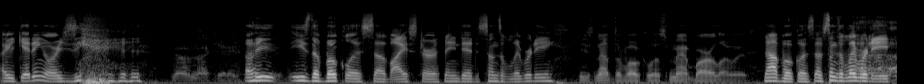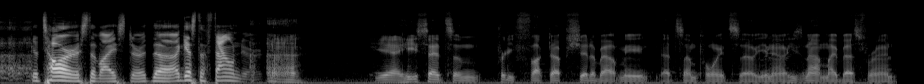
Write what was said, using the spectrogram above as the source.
Are you kidding, or is he? No, I'm not kidding. oh, he he's the vocalist of Iced Earth, and he did Sons of Liberty. He's not the vocalist. Matt Barlow is. Not vocalist of Sons of Liberty, guitarist of Iced Earth. The I guess the founder. Yeah, he said some pretty fucked up shit about me at some point. So you know, he's not my best friend.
